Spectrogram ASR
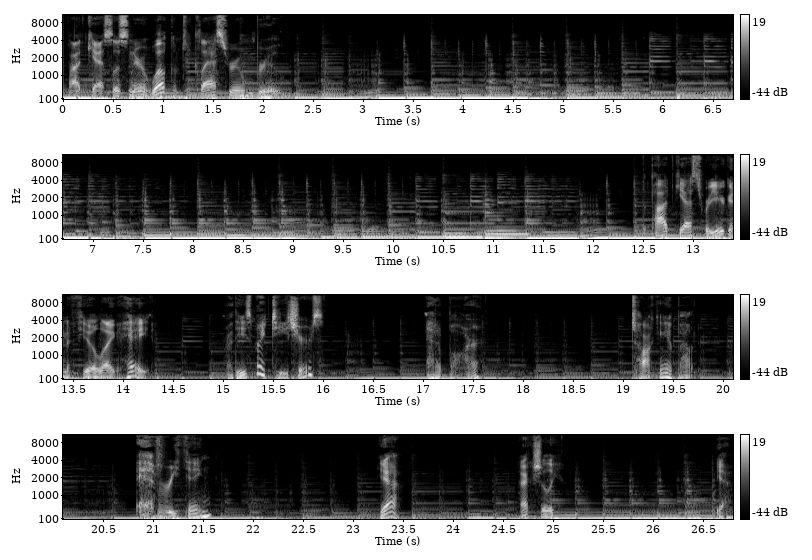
podcast listener, welcome to Classroom Brew. The podcast where you're going to feel like, hey, are these my teachers? At a bar? Talking about everything? Yeah. Actually. Yeah.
